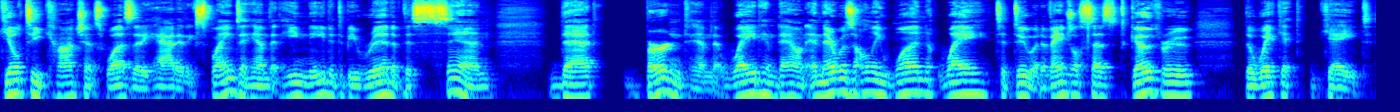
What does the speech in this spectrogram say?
guilty conscience was that he had. It explained to him that he needed to be rid of this sin that burdened him, that weighed him down. And there was only one way to do it. Evangelist says to go through the wicket gate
